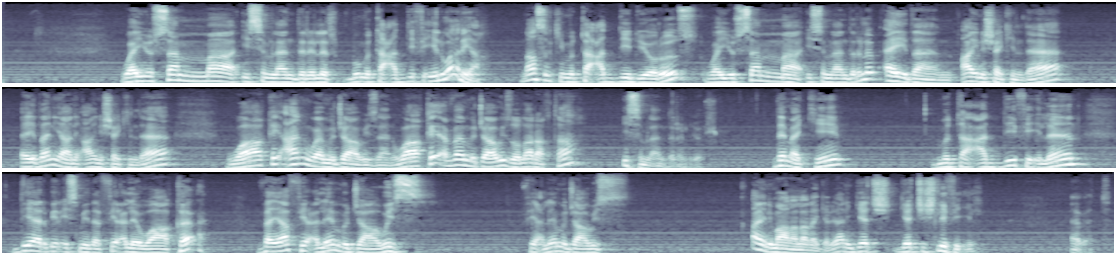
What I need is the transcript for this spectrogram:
Ve yusemma isimlendirilir. Bu müteaddi fiil var ya. Nasıl ki müteaddi diyoruz ve yusemma isimlendirilir. Eyden. Aynı şekilde eyden yani aynı şekilde vakian ve mücavizen. Vaki ve mücaviz olarak da isimlendiriliyor. Demek ki müteaddi fiilin diğer bir ismi de fi'li vaki veya fi'li mücaviz. Fi'li mücaviz. Aynı manalara geliyor. Yani geç, geçişli fiil. Evet.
